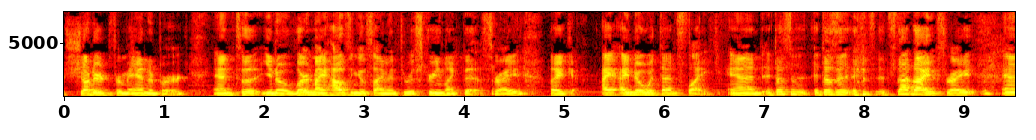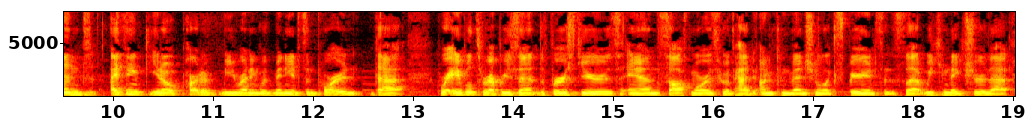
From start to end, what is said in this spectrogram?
shuttered from Annenberg and to you know learn my housing assignment through a screen like this, right? like I, I know what that's like. And it doesn't it doesn't it's, it's not nice right? And i think you know part of me running with Minnie it's important that we're able to represent the first years and sophomores who have had unconventional experiences so that we can make sure that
